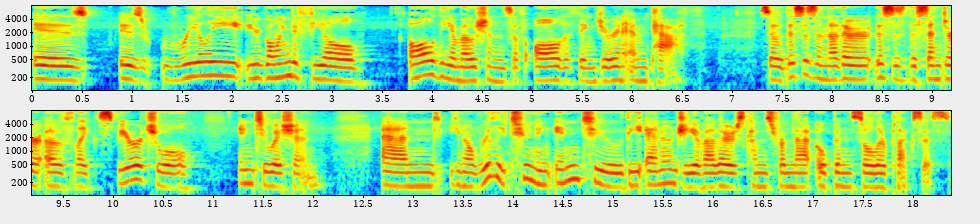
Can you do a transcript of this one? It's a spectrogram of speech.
is is really you're going to feel all the emotions of all the things. You're an empath. So this is another this is the center of like spiritual intuition and you know really tuning into the energy of others comes from that open solar plexus.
